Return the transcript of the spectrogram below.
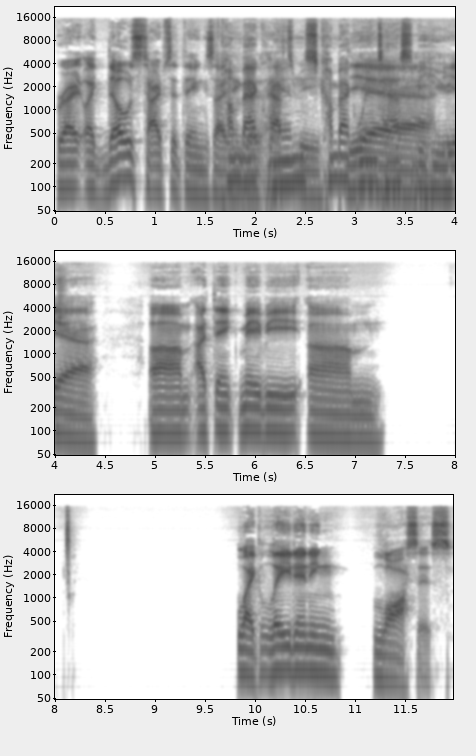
right like those types of things i Comeback think have wins- to be comeback wins has to be huge. yeah um i think maybe um like late inning losses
